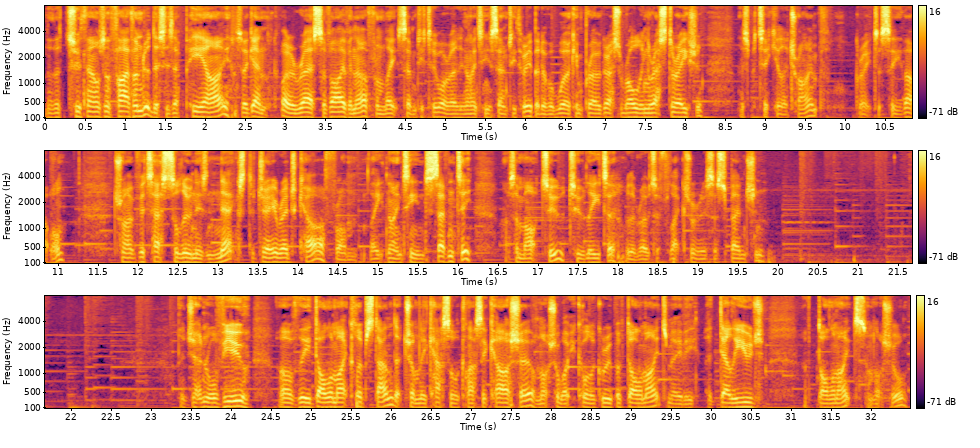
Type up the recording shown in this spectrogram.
Another 2500, this is a PI, so again, quite a rare survivor now from late 72 or early 1973, bit of a work in progress rolling restoration. This particular Triumph, great to see that one. Triumph Vitesse Saloon is next, J-Reg car from late 1970. That's a Mark II, 2 litre with a Rotoflex rear suspension. The general view of the Dolomite Club stand at Cholmondeley Castle Classic Car Show. I'm not sure what you call a group of Dolomites, maybe a deluge of Dolomites, I'm not sure.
